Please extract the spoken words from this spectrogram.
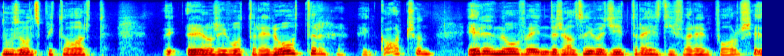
du sons pitart, er rivoter en oter, en kotschen, er en no venders, als iwa gi tres different Porsche,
